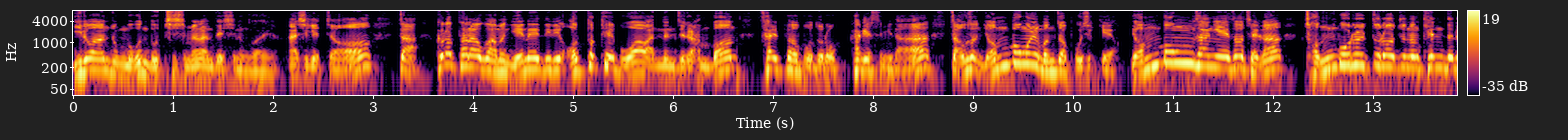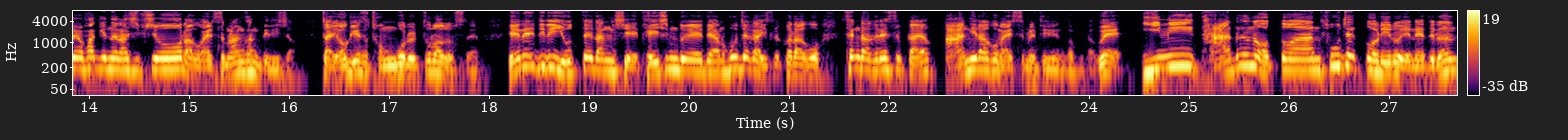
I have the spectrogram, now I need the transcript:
이러한 종목은 놓치시면 안 되시는 거예요. 아시겠죠? 자, 그렇다라고 하면 얘네들이 어떻게 모아왔는지를 한번 살펴보도록 하겠습니다. 자, 우선 연봉을 먼저 보실게요. 연봉상에서 제가 전고를 뚫어주는 캔들을 확인을 하십시오라고 말씀을 항상 드리죠. 자, 여기에서 전고를 뚫어줬어요. 얘네들이 요때 당시에 대심도에 대한 호재가 있을 거라고 생각을 했을까요? 아니라고 말씀을 드리는 겁니다. 왜? 이미 다른 어떠한 소재거리로 얘네들은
